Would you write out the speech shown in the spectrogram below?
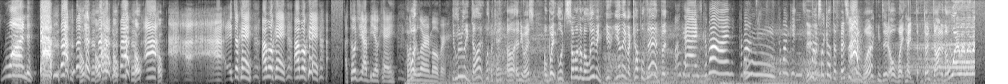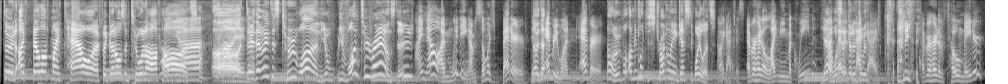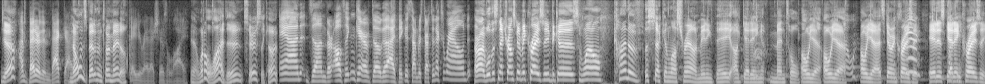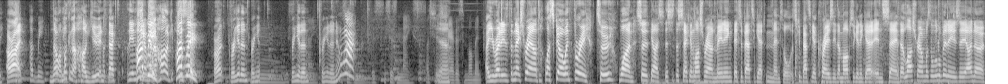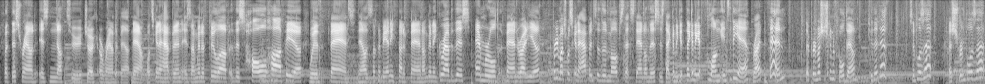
one. Ah! Ah! Oh, oh, oh, oh, Ah! oh. Ah! It's okay. I'm okay. I'm okay. I told you I'd be okay. Let What? me lure him over. You literally died. What? Okay. Uh, anyways. Oh, wait, look, some of them are leaving. You, you only have a couple there, but... Come on, guys. Come on. Come on. Come on, kittens. Dude, Come looks on. like our defense has been working, dude. Oh, wait, hey, don't die to the... Wait, wait, wait, wait! Dude, I fell off my tower. I forgot I was in two and a half hearts. yeah. Oh, Fine. dude, that means it's 2-1. You, you've won two rounds, dude. I know. I'm winning. I'm so much better than No, that- everyone ever. No, well, I mean, look, you're struggling against the toilets. Oh, I got this. Ever heard of Lightning McQueen? Yeah, I'm what's that got to do with guy. anything? Ever heard of Tow Mater? Yeah? I'm better than that guy. No one's better than Tomato. Yeah, you're right. Actually, that was a lie. Yeah, what a lie, dude. Seriously, Cope. And done. They're all taken care of, Doga. I think it's time to start the next round. All right, well, this next round's going to be crazy because, well, kind of the second last round, meaning they are getting mental. Oh, yeah. Oh, yeah. Oh, yeah. It's going crazy. It is getting crazy. All right. Hug me. No, Hug I'm not going to hug you. In fact, the only thing Hug I'm gonna hug Hug is... me! All right, bring it in. Bring it. Mm, this Bring it in. Bring it in. This is- This, this is mm-hmm. nice. Let's just Yeah. share this moment. Are you ready for the next round? Let's go in three, two, one. So, guys, this is the second last round, meaning it's about to get mental. It's about to get crazy. The mobs are going to get insane. That last round was a little bit easy, I know, but this round is nothing to joke around about. Now, what's going to happen is I'm going to fill up this whole half here with fans. Now, it's not going to be any kind of fan. I'm going to grab this emerald fan right here. And pretty much what's going to happen to the mobs that stand on this is they're going to get they're going to get flung into the air, right? And then they're pretty much just going to fall down to their death. Simple as that. As shrimple as that.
